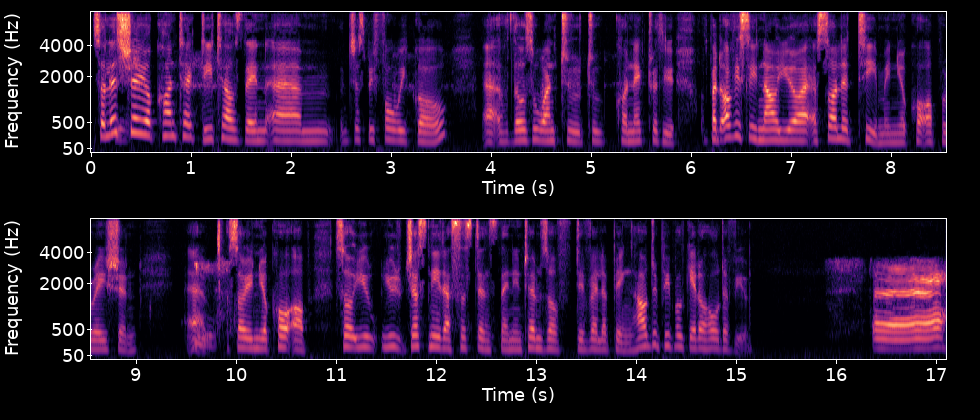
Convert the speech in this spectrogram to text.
So let's share your contact details then, um, just before we go, uh, those who want to, to connect with you. But obviously now you are a solid team in your cooperation, uh, Yes. so in your co-op. So you, you just need assistance then in terms of developing. How do people get a hold of you? Uh,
